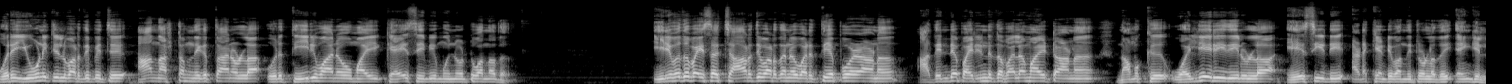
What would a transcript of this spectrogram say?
ഒരു യൂണിറ്റിൽ വർദ്ധിപ്പിച്ച് ആ നഷ്ടം നികത്താനുള്ള ഒരു തീരുമാനവുമായി കെ മുന്നോട്ട് വന്നത്. ഇരുപത് പൈസ ചാർജ് വർധന വരുത്തിയപ്പോഴാണ് അതിന്റെ പരിണിത ഫലമായിട്ടാണ് നമുക്ക് വലിയ രീതിയിലുള്ള എ സി ഡി അടയ്ക്കേണ്ടി വന്നിട്ടുള്ളത് എങ്കിൽ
